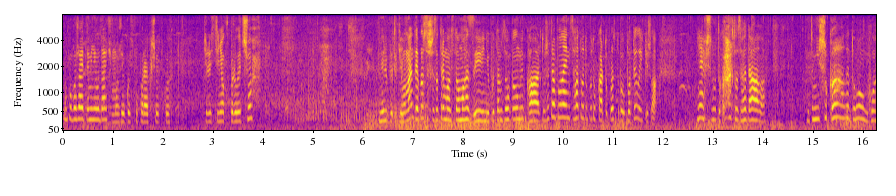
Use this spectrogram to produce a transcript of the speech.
Ну, побажайте мені удачі, може якось поперек швидко через тіньок перелечу. Не люблю такі моменти. Я просто ще затрималася в магазині, бо там загубила мою карту. Вже треба було навіть згадувати про ту карту, просто би оплатила і пішла. Я про ту карту згадала. Ми там її шукали довго.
